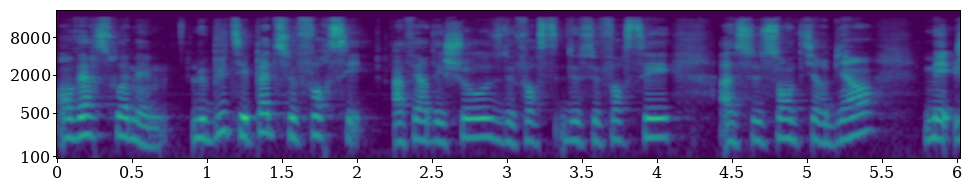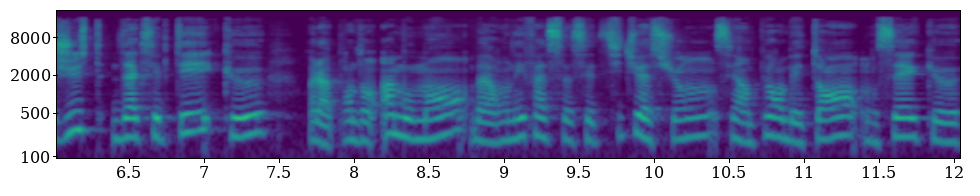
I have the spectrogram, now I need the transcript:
envers soi-même. Le but c'est pas de se forcer à faire des choses, de, de se forcer à se sentir bien, mais juste d'accepter que voilà, pendant un moment, bah, on est face à cette situation, c'est un peu embêtant, on sait que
